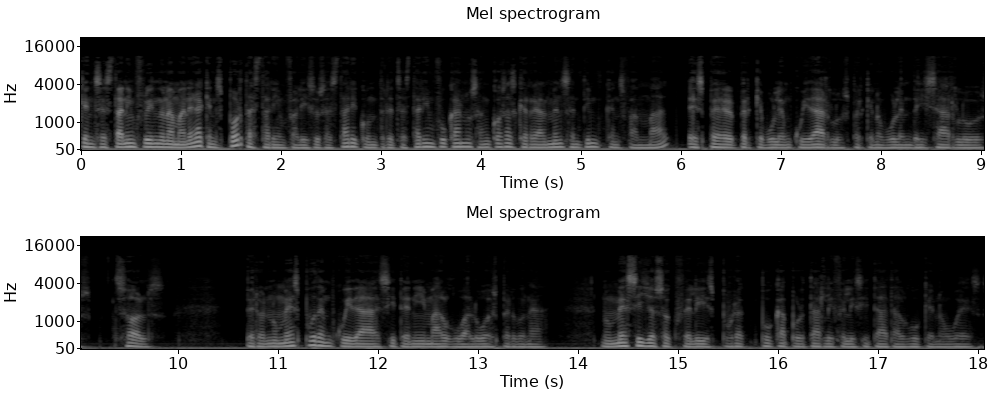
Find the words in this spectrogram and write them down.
que ens estan influint d'una manera que ens porta a estar infeliços, a estar-hi contrets, a estar enfocant-nos en coses que realment sentim que ens fan mal, és per, perquè volem cuidar-los, perquè no volem deixar-los sols però només podem cuidar si tenim algú valuós per donar. Només si jo sóc feliç puc aportar-li felicitat a algú que no ho és.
